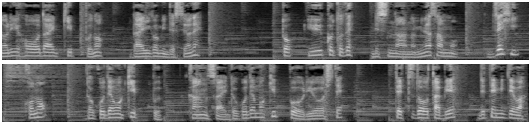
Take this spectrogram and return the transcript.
乗り放題切符の醍醐味ですよね。ということで、リスナーの皆さんも、ぜひ、このどこでも切符、関西どこでも切符を利用して、鉄道旅へ出てみては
